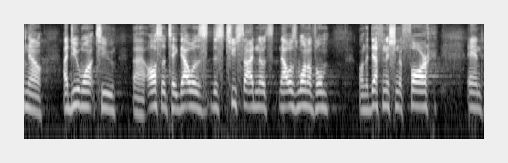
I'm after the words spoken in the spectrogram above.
Now, I do want to uh, also take, that was, this two side notes, that was one of them on the definition of far. And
